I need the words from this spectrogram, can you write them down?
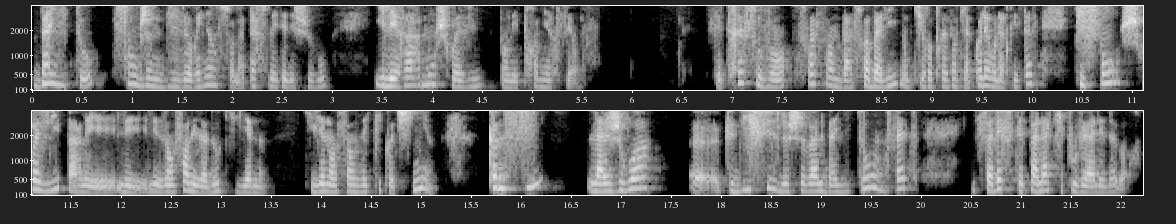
Baito, sans que je ne dise rien sur la personnalité des chevaux, il est rarement choisi dans les premières séances c'est très souvent soit Samba, soit Bali, donc qui représentent la colère ou la tristesse, qui sont choisis par les, les, les enfants, les ados qui viennent qui viennent en séance d'équi-coaching, comme si la joie euh, que diffuse le cheval Baïto, en fait, il savait que c'était pas là qu'il pouvait aller d'abord.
